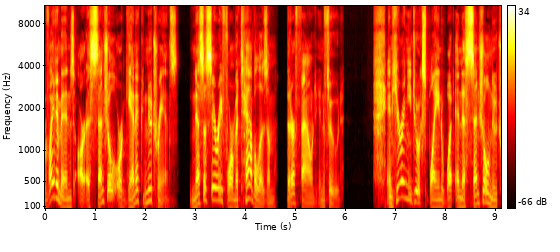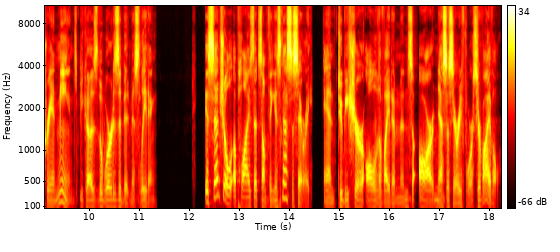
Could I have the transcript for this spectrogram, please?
Vitamins are essential organic nutrients necessary for metabolism that are found in food. And here I need to explain what an essential nutrient means because the word is a bit misleading. Essential applies that something is necessary, and to be sure, all of the vitamins are necessary for survival.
